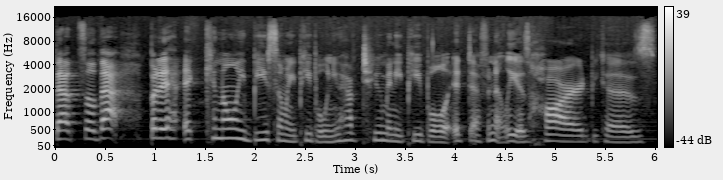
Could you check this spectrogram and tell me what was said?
that's so that. But it, it can only be so many people. When you have too many people, it definitely is hard because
